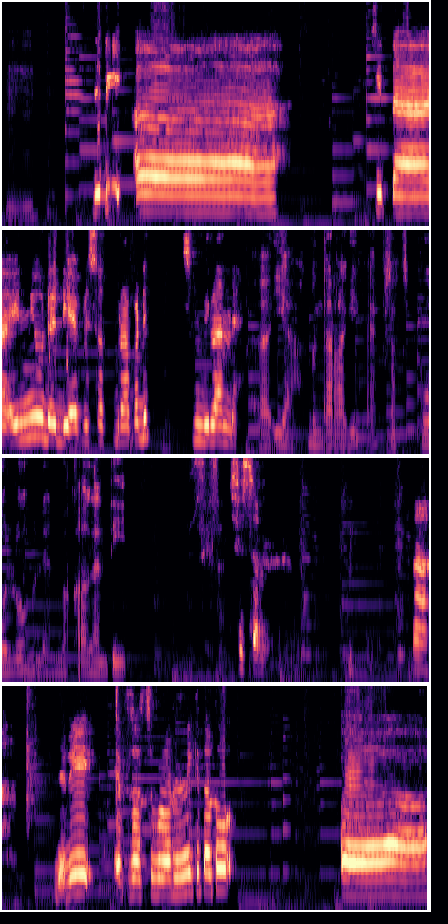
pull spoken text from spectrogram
Hmm, Jadi eh kita ini udah di episode berapa dit? 9 deh eh, iya, bentar lagi episode 10 dan bakal ganti season. season. Nah, jadi episode sebelum ini kita tuh eh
